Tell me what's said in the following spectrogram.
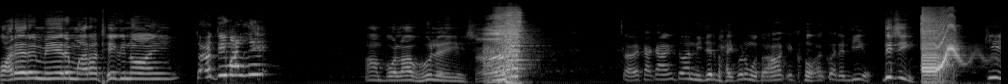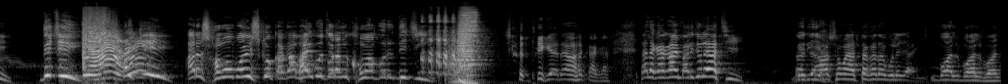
পরের মেয়ের মারা ঠিক নয়। তবে তুই মারলি? বলা ভুল হয়ে গেছে। তবে কাকা আমি তোমার নিজের ভাইপোর মতো আমাকে ক্ষমা করে দিও। দিছি কি? দিছি আর কি? আরে সমবয়স্ক কাকা ভাইবো তোর আমি ক্ষমা করে দিছি সত্যিকারে আমার কাকা। তাহলে কাকা আমি বাড়ি চলে বেরিয়ে যাওয়ার সময় একটা কথা বলে যাই। বল বল বল।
